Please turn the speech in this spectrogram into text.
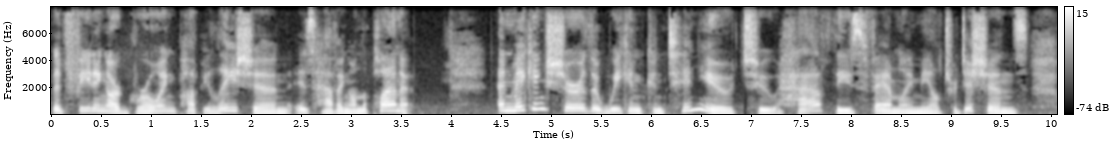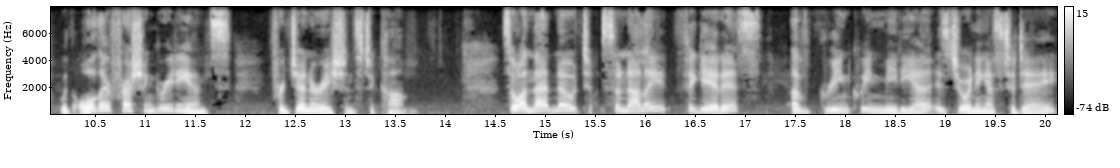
that feeding our growing population is having on the planet. And making sure that we can continue to have these family meal traditions with all their fresh ingredients for generations to come. So on that note, Sonalie Figueiras of Green Queen Media is joining us today.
